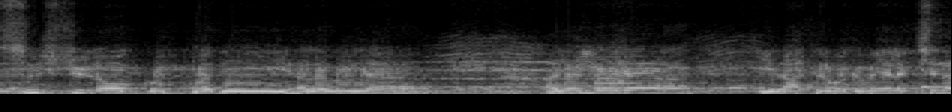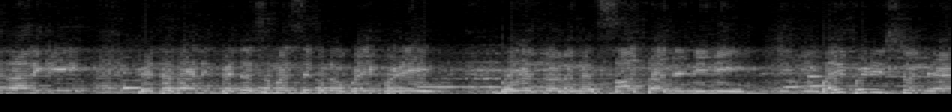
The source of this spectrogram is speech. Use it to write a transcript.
సృష్టిలో గొప్పది. హలలుయా హలలుయా ఈ రాత్రి ఒకవేళ చిన్నదానికి పెద్దదానికి పెద్ద సమస్యకు నువ్వు భయపడి భయాందోళనగా సాతాన్ని నిన్ను భయపడిస్తుందే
